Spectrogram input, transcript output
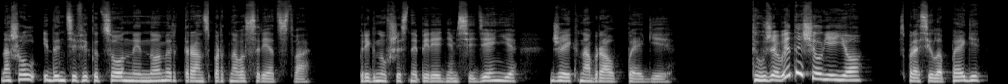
нашел идентификационный номер транспортного средства. Пригнувшись на переднем сиденье, Джейк набрал Пегги. «Ты уже вытащил ее?» — спросила Пегги,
